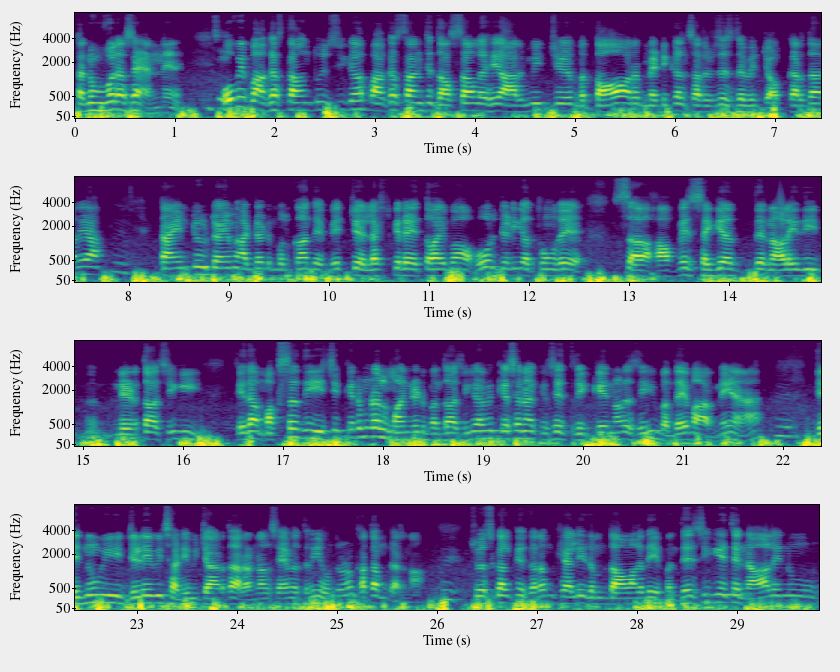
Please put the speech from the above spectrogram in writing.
ਤਨਵਰ ਹਸੈਨ ਨੇ। ਉਹ ਵੀ ਪਾਕਿਸਤਾਨ ਤੋਂ ਹੀ ਸੀਗਾ। ਪਾਕਿਸਤਾਨ 'ਚ 10 ਸਾਲ ਇਹ ਆਰਮੀ 'ਚ ਬਤੌਰ ਮੈਡੀਕਲ ਸਰਵਿਸਿਜ਼ ਦੇ ਵਿੱਚ ਜੌਬ ਕਰਦਾ ਰਿਹਾ। ਟਾਈਮ ਟੂ ਟਾਈਮ ਅੱਡ ਅੱਡ ਮੁਲਕਾਂ ਦੇ ਵਿੱਚ ਲਸ਼ਕਰੇ ਤੋਇਬਾ ਹੋਰ ਜਿਹੜੀ ਉੱਥੋਂ ਦੇ ਹਾਫਿਜ਼ ਸੈਯਦ ਦੇ ਨਾਲ ਇਹਦੀ ਨੇੜਤਾ ਸੀਗੀ। ਤੇ ਇਹਦਾ ਮਕਸਦ ਹੀ ਸੀ ਕ੍ਰਿਮੀਨਲ ਮਾਈਂਡਡ ਬੰਦਾ ਸੀਗਾ ਵੀ ਕਿਸੇ ਨਾ ਕਿਸੇ ਤਰੀਕੇ ਨਾਲ ਅਸੀਂ ਬੰਦੇ ਮਾਰਨੇ ਆ। ਹੂੰ। ਜਿਹਨੂੰ ਵੀ ਜਿਹੜੇ ਵੀ ਸਾਡੀ ਵਿਚਾਰਧਾਰਾ ਨਾਲ ਸਹਿਮਤ ਨਹੀਂ ਹੁੰਦੇ ਉਹਨਾਂ ਨੂੰ ਖਤਮ ਕਰਨਾ। ਸੋ ਇਸ ਕਰਕੇ ਗਰਮ ਖਿਆਲੀ ਦਮਦਾਵਾਂ ਦੇ ਬੰਦੇ ਸੀਗੇ ਤੇ ਨਾਲ ਇਹਨੂੰ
